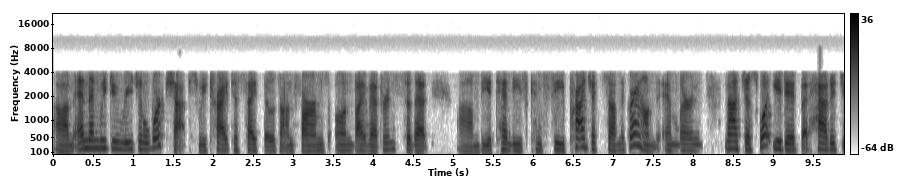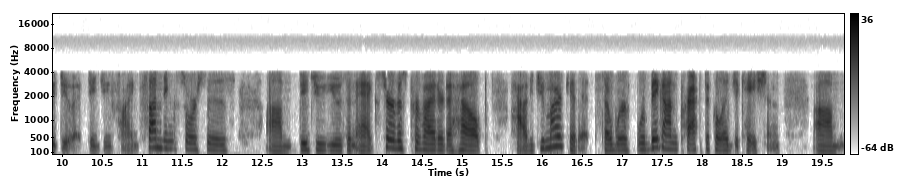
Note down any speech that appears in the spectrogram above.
Um, and then we do regional workshops. We try to site those on farms owned by veterans so that um, the attendees can see projects on the ground and learn not just what you did, but how did you do it? Did you find funding sources? Um, did you use an ag service provider to help? How did you market it? So we're we're big on practical education, um,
